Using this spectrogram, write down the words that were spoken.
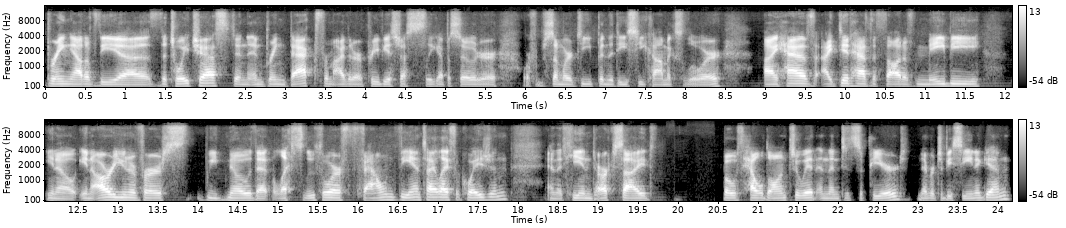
bring out of the uh, the toy chest and, and bring back from either a previous Justice League episode or or from somewhere deep in the DC Comics lore. I have I did have the thought of maybe you know, in our universe, we know that Lex Luthor found the anti-life equation, and that he and Darkseid both held on to it and then disappeared, never to be seen again.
